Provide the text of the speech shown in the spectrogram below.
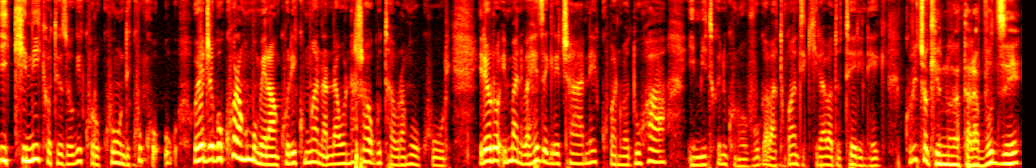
iki ni ikotezo gikora ukundi? Kuko uheje gukora nk'umumerankorike ku mwana nawe ntashobora gutabura nk'ukuri. Rero imana ibahezegere cyane ku bantu baduha imitwe n'ukuntu bavuga batwandikira badutera intege. Kuri icyo kintu nataravuze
